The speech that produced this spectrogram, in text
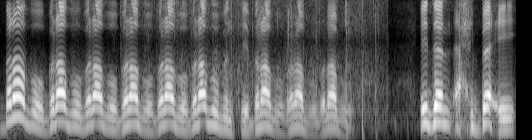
برافو برافو برافو برافو برافو برافو بنتي برافو برافو برافو. اذا أحبائي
